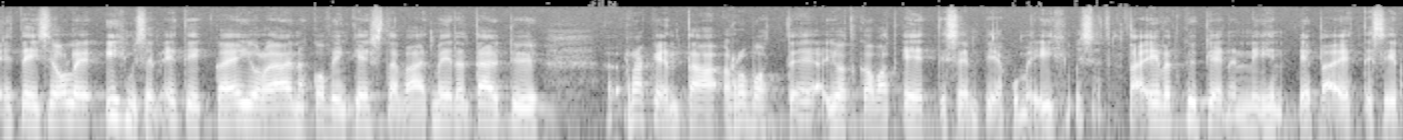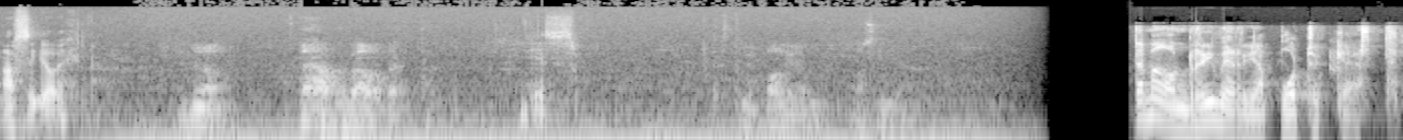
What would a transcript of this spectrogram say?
Että ei se ole, ihmisen etiikka ei ole aina kovin kestävää, että meidän täytyy rakentaa robotteja, jotka ovat eettisempiä kuin me ihmiset, tai eivät kykene niihin epäeettisiin asioihin. Joo, tähän on hyvä lopettaa. Yes. Tästä tuli paljon asiaa. Tämä on Riveria Podcast.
